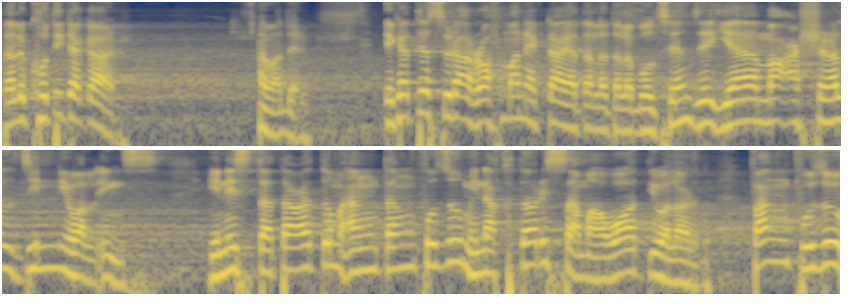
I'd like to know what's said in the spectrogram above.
তাহলে ক্ষতিটা কার? আমাদের। এক্ষেত্রে সুরা রহমান একটা আয়াত আল্লাহ তালা বলছেন যে, ইয়া মা আশরাল জিন্নি ওয়াল ইংস ইনিস্তাতাতুম আং তাং ফুজু মিনাখতারিস সামাওয়াতি ফাং ফুজু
